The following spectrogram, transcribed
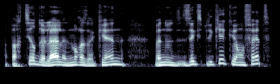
À partir de là, l'Admorazaken va nous expliquer qu'en fait,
